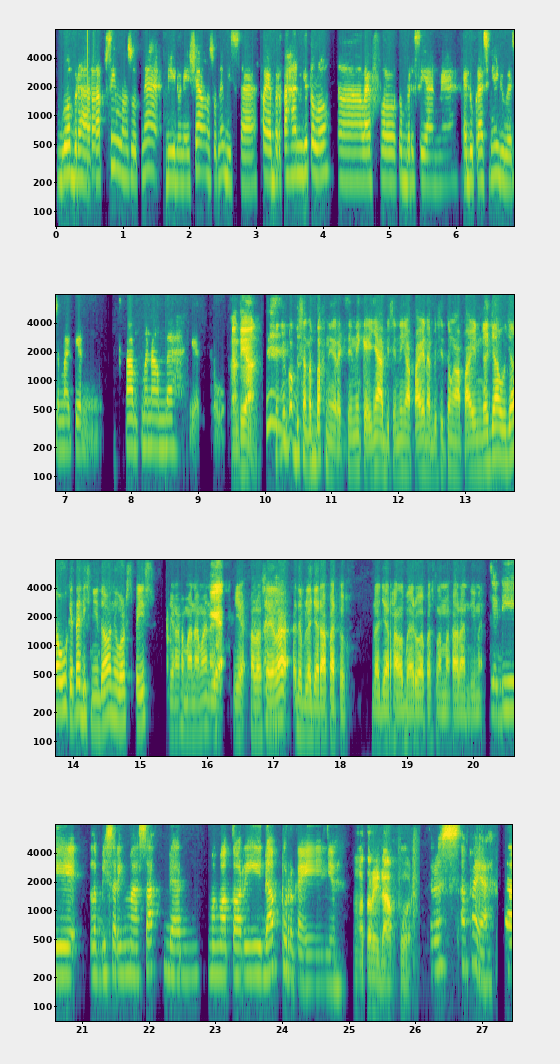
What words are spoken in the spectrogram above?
gue berharap sih maksudnya di Indonesia maksudnya bisa kayak bertahan gitu loh eh, level kebersihannya. Edukasinya juga semakin menambah gitu. Gantian. Kayaknya gue bisa nebak nih Rex ini kayaknya abis ini ngapain, abis itu ngapain. Gak jauh-jauh, kita di sini doang nih workspace, yang ke mana-mana. Iya. Iya, kalau Sheila ada belajar apa tuh Belajar hal baru apa selama karantina? Jadi lebih sering masak dan mengotori dapur kayaknya. Mengotori dapur. Terus apa ya? Bisa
